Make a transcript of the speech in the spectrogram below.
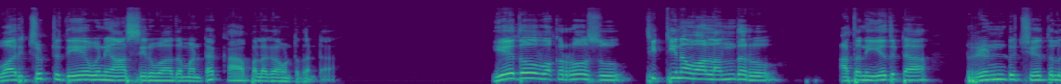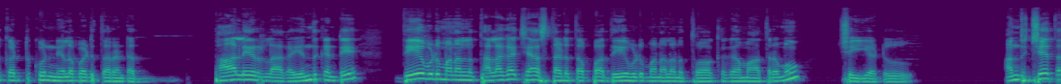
వారి చుట్టూ దేవుని ఆశీర్వాదం అంట కాపలగా ఉంటుందంట. ఏదో ఒక రోజు తిట్టిన వాళ్ళందరూ అతని ఎదుట రెండు చేతులు కట్టుకొని నిలబడతారంట. పాలేరులాగా. ఎందుకంటే దేవుడు మనల్ని తలగా చేస్తాడు తప్ప దేవుడు మనలను తోకగా మాత్రము చెయ్యడు. అందుచేత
